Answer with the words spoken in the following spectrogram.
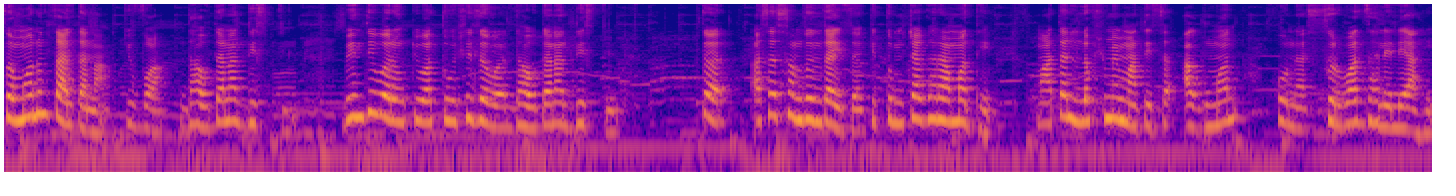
समोरून चालताना किंवा धावताना दिसतील भिंतीवरून किंवा तुळशीजवळ धावताना दिसतील तर असं समजून जायचं की तुमच्या घरामध्ये माता लक्ष्मी मातेचं आगमन होण्यास सुरुवात झालेली आहे.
